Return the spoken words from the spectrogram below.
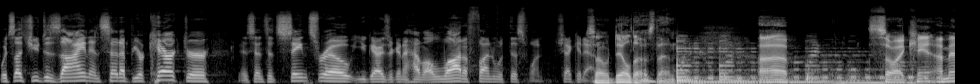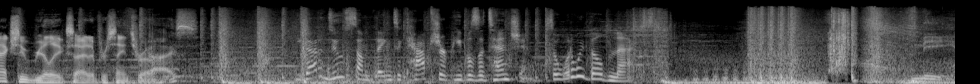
which lets you design and set up your character. And since it's Saints Row, you guys are going to have a lot of fun with this one. Check it out. So dildos then. Uh, so I can't. I'm actually really excited for Saints Row. Guys, You gotta do something to capture people's attention. So what do we build next? Me.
